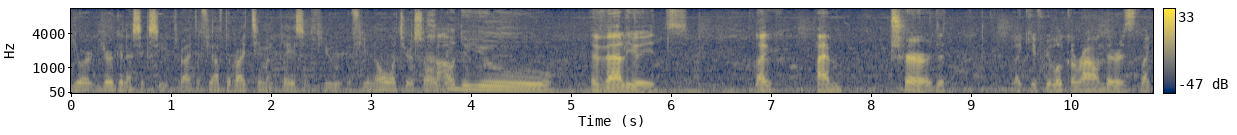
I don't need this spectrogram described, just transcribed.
you're you're gonna succeed, right? If you have the right team in place, if you if you know what you're solving. How do you evaluate? Like, I'm sure that, like, if you look around, there's like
